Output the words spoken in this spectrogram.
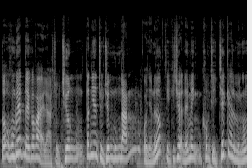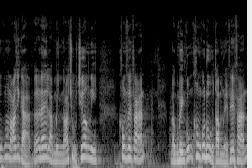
Tôi cũng không biết đây có phải là chủ trương tất nhiên chủ trương đúng đắn của nhà nước thì cái chuyện đấy mình không chỉ trích hay là mình không, không nói gì cả. Ở đây là mình nói chủ trương thì không phê phán và mình cũng không có đủ tầm để phê phán.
